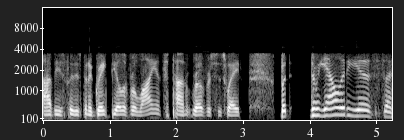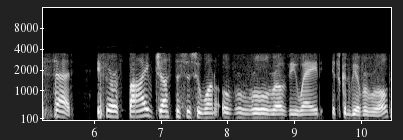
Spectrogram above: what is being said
Obviously, there's been a great deal of reliance upon Roe versus Wade. But the reality is, as I said, if there are five justices who want to overrule Roe v. Wade, it's going to be overruled.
